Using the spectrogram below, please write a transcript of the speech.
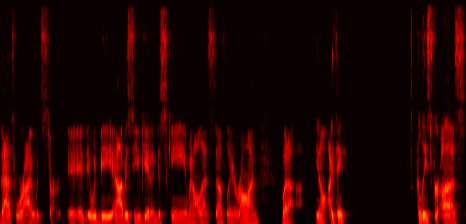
that's where I would start. It, it, it, would be, and obviously you get into scheme and all that stuff later on, but uh, you know, I think at least for us,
